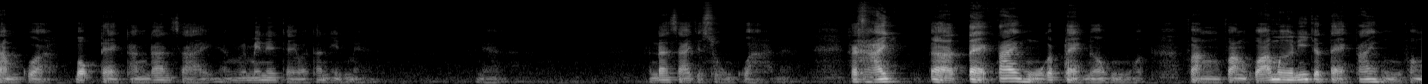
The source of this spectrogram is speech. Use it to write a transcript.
ต่ำกว่าบล็อกแตกทางด้านซ้ายไม่ไม่แน่ใจว่าท่านเห็นไหมฮะทางด้านซ้ายจะสูงกว่านะคล้ายๆแตกใต้หูกับแตกเหนือหูครับฝั่งฝั่งขวามือนี้จะแตกใต้หูฝั่ง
